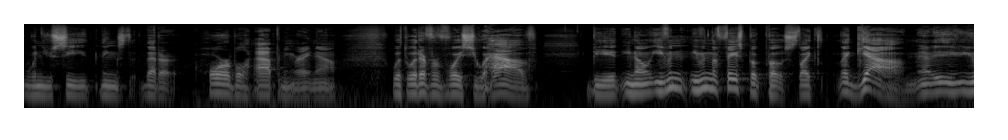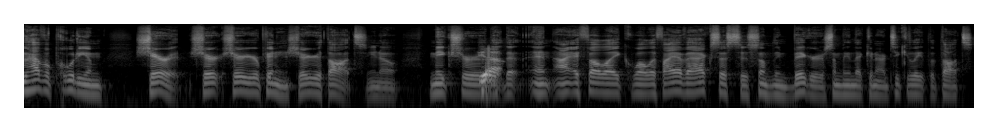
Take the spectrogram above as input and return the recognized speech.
when you see things that are horrible happening right now. with whatever voice you have. Be it you know even even the Facebook posts like like yeah you have a podium share it share share your opinion share your thoughts you know make sure Yeah. that, that and I felt like well if I have access to something bigger something that can articulate the thoughts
